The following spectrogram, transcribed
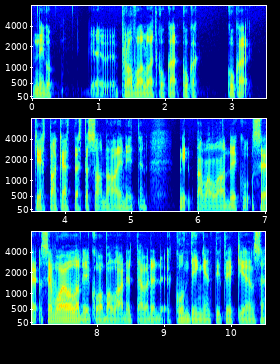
niin kuin, provoillut, että kuka, kuka, kuka kehtaa käyttää sitä sanaa eniten. Niin tavallaan niin kuin se, se voi olla niin kuin omanlainen tämmöinen kontingenttitekijänsä.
